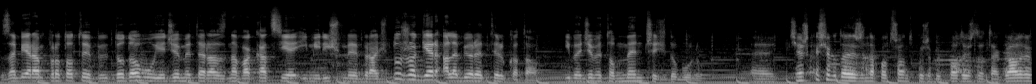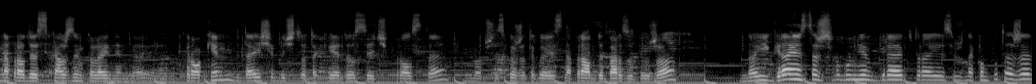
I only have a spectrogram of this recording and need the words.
zabieram prototyp do domu, jedziemy teraz na wakacje i mieliśmy brać dużo gier, ale biorę tylko to i będziemy to męczyć do bólu. E, Ciężko się wydaje, że na początku, żeby podejść do tego, ale tak naprawdę z każdym kolejnym e, krokiem wydaje się być to takie dosyć proste, mimo wszystko, że tego jest naprawdę bardzo dużo. No i grając też ogólnie w grę, która jest już na komputerze,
